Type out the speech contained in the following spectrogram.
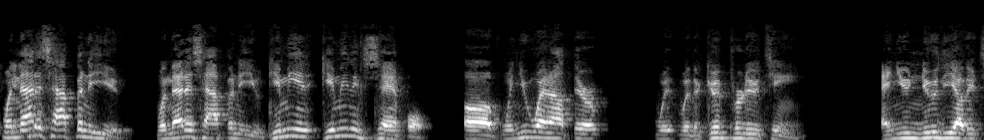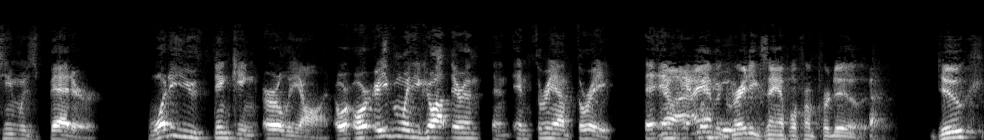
when that has happened to you, when that has happened to you, give me a, give me an example of when you went out there with with a good Purdue team, and you knew the other team was better. What are you thinking early on, or or even when you go out there in, in, in three on three? And, no, I have a great example from Purdue. Duke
